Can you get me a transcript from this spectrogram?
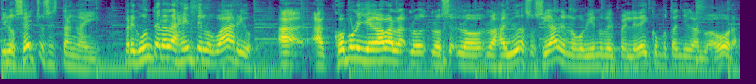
y los hechos están ahí. Pregúntale a la gente en los barrios a, a cómo le llegaban la- los- los- los- las ayudas sociales en los gobiernos del PLD y cómo están llegando ahora.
